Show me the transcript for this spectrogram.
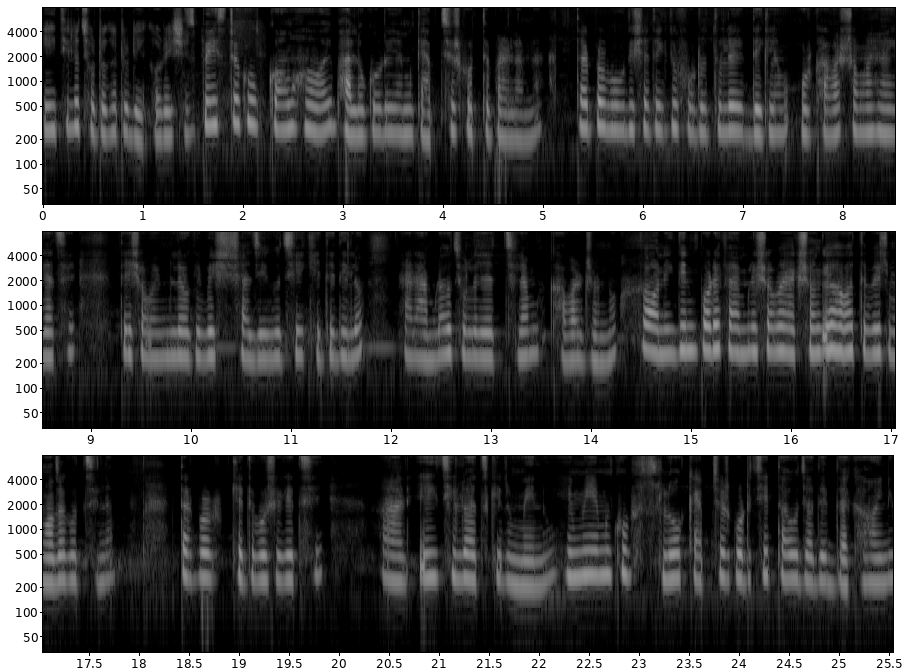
এই ছিল ছোটোখাটো ডেকোরেশন স্পেসটা খুব কম হওয়ায় ভালো করে আমি ক্যাপচার করতে পারলাম না। তারপর বৌদির সাথে একটু ফটো তুলে দেখলাম ওর খাওয়ার সময় হয়ে গেছে। তাই সবাই মিলে ওকে বেশ সাজিয়ে গুছিয়ে খেতে দিল, আর আমরাও চলে যাচ্ছিলাম খাওয়ার জন্য। তো অনেক দিন পরে ফ্যামিলির সবাই একসঙ্গে হওয়াতে বেশ মজা করছিলাম। তারপর খেতে বসে গেছি। আর এই ছিল আজকের মেনু এমনি আমি খুব স্লো ক্যাপচার করেছি, তাও যাদের দেখা হয়নি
